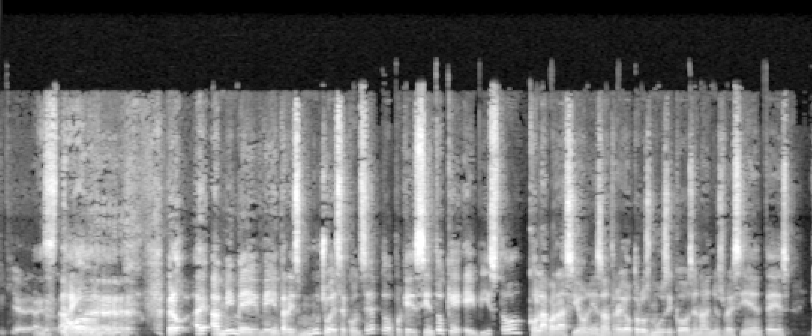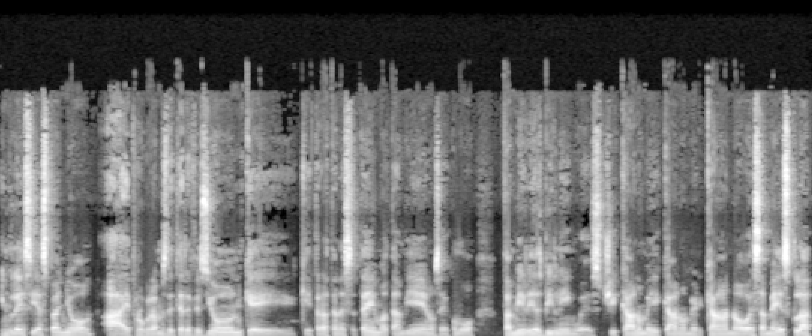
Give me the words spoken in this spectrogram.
Si quieres. Es Ay, todo. Pero a, a mí me, me interesa mucho ese concepto porque siento que he visto colaboraciones entre otros músicos en años recientes, inglés y español. Hay programas de televisión que, que tratan ese tema también, o sea, como familias bilingües, chicano, mexicano, americano, esa mezcla,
